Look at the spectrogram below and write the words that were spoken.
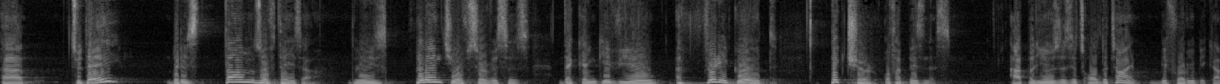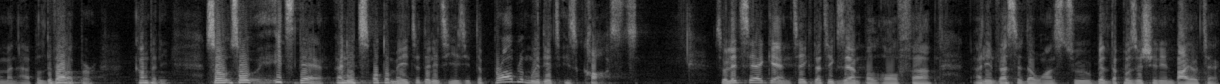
Uh, today, there is tons of data. There is plenty of services that can give you a very good picture of a business. Apple uses it all the time before you become an Apple developer company. So, so it's there and it's automated and it's easy. The problem with it is costs. So let's say again, take that example of uh, an investor that wants to build a position in biotech.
